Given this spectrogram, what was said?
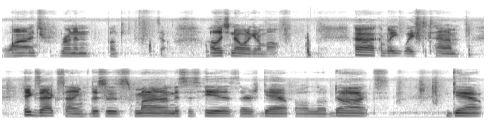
why it's running funky. So I'll let you know when I get them off. Uh, complete waste of time. Exact same. This is mine, this is his. There's gap, all the little dots. Gap,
